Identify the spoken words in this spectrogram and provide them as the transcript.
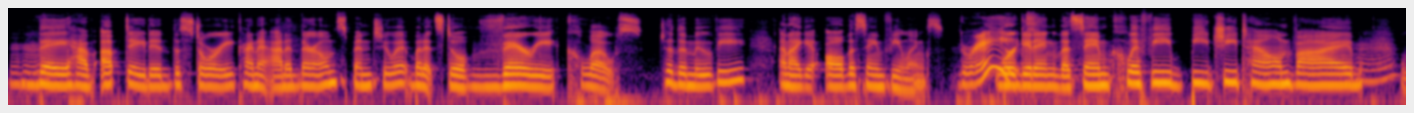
Mhm. They have updated the story, kind of added their own spin to it, but it's still very close to the movie, and I get all the same feelings. Great. We're getting the same cliffy, beachy town vibe. Mm-hmm.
